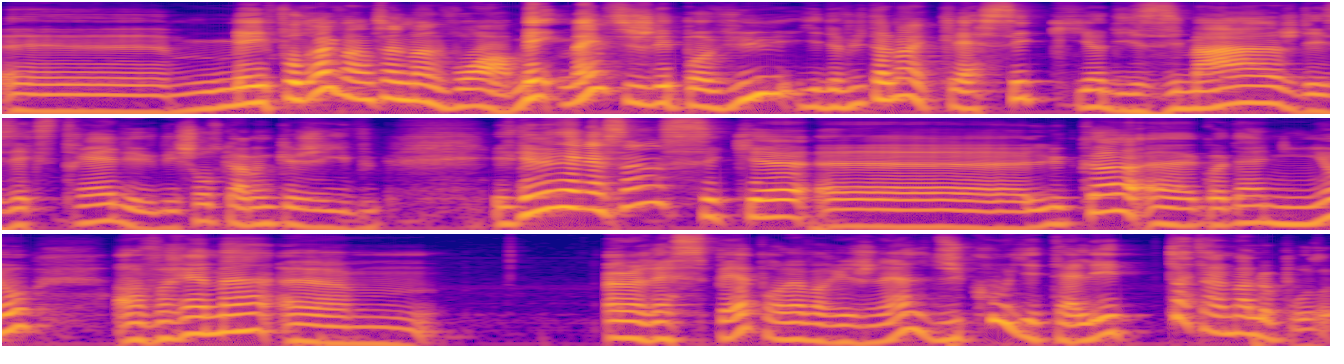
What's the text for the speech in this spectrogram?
mais il faudra éventuellement le voir. Mais même si je ne l'ai pas vu, il est devenu tellement un classique qu'il y a des images, des extraits, des choses quand même que j'ai vues. Et ce qui est intéressant, c'est que euh, Luca euh, Guadagnino a vraiment euh, un respect pour l'œuvre originale. Du coup, il est allé totalement l'opposé.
